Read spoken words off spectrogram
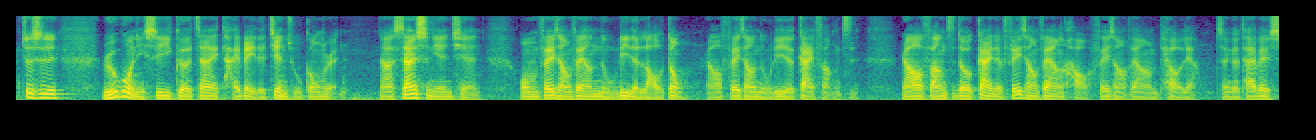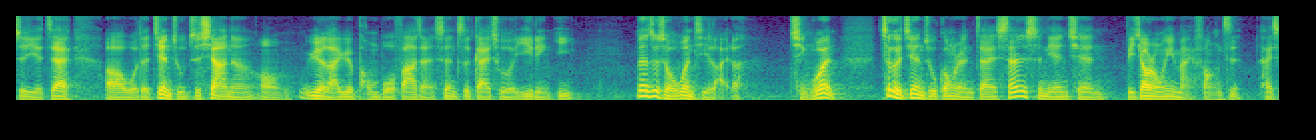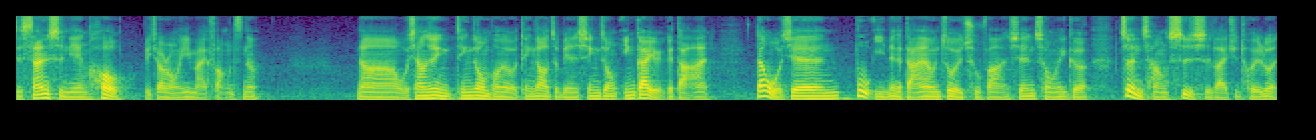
就是如果你是一个在台北的建筑工人，那三十年前我们非常非常努力的劳动，然后非常努力的盖房子，然后房子都盖得非常非常好，非常非常漂亮，整个台北市也在啊、我的建筑之下呢，哦越来越蓬勃发展，甚至盖出了一零一。那这时候问题来了，请问这个建筑工人在三十年前，比较容易买房子，还是三十年后比较容易买房子呢？那我相信听众朋友听到这边，心中应该有一个答案。但我先不以那个答案作为出发，先从一个正常事实来去推论。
